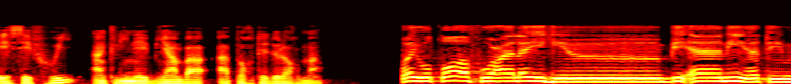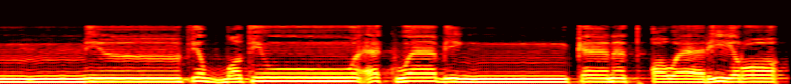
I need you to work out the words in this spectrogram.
et ces fruits inclinés bien bas à portée de leurs mains. ويطاف عليهم بآنية من فضة وأكواب كانت قواريرا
